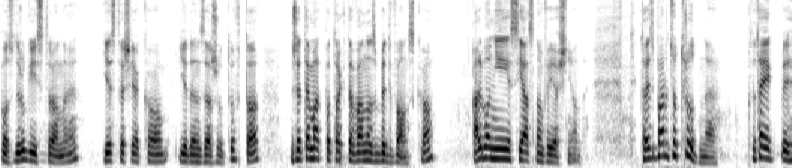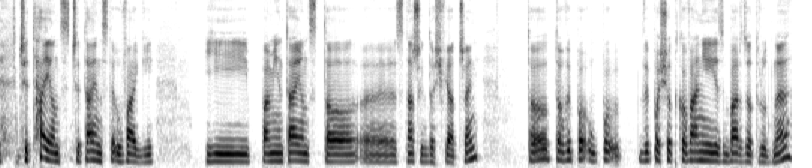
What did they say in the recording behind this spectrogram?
bo z drugiej strony jest też jako jeden z zarzutów to, że temat potraktowano zbyt wąsko albo nie jest jasno wyjaśniony. To jest bardzo trudne. Tutaj jakby czytając, czytając te uwagi i pamiętając to e, z naszych doświadczeń, to, to wypo, wypośrodkowanie jest bardzo trudne.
